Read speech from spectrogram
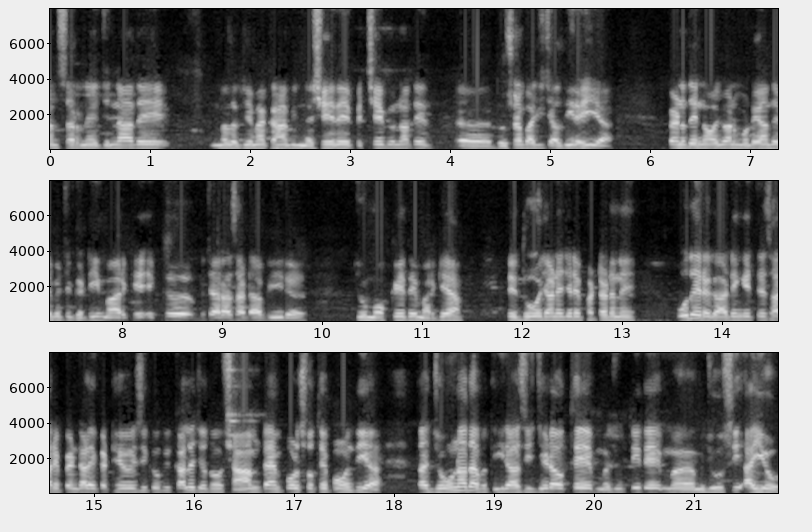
ਅਨਸਰ ਨੇ, ਜਿਨ੍ਹਾਂ ਦੇ ਮਤਲਬ ਜੇ ਮੈਂ ਕਹਾਂ ਵੀ ਨਸ਼ੇ ਦੇ ਪਿੱਛੇ ਵੀ ਉਹਨਾਂ ਤੇ ਦੂਸ਼ਣਬਾਜ਼ੀ ਚੱਲਦੀ ਰਹੀ ਆ, ਪਿੰਡ ਦੇ ਨੌਜਵਾਨ ਮੁੰਡਿਆਂ ਦੇ ਵਿੱਚ ਗੱਡੀ ਮਾਰ ਕੇ ਇੱਕ ਵਿਚਾਰਾ ਸਾਡਾ ਵੀਰ ਜੋ ਮੌਕੇ ਤੇ ਮਰ ਗਿਆ ਤੇ ਦੋ ਜਾਣੇ ਜਿਹੜੇ ਫੱਟੜ ਨੇ, ਉਹਦੇ ਰਿਗਾਰਡਿੰਗ ਇੱਥੇ ਸਾਰੇ ਪਿੰਡ ਵਾਲੇ ਇਕੱਠੇ ਹੋਏ ਸੀ ਕਿਉਂਕਿ ਕੱਲ ਜਦੋਂ ਸ਼ਾਮ ਟਾਈਮ ਪੁਲਿਸ ਉੱਥੇ ਪਹੁੰਚਦੀ ਆ, ਤਾਂ ਜੋ ਉਹਨਾਂ ਦਾ ਵਤੀਰਾ ਸੀ, ਜਿਹੜਾ ਉੱਥੇ ਮੌਜੂਦੀ ਤੇ ਮ- ਮੌਜੂਦ ਸੀ ਆਈਓ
